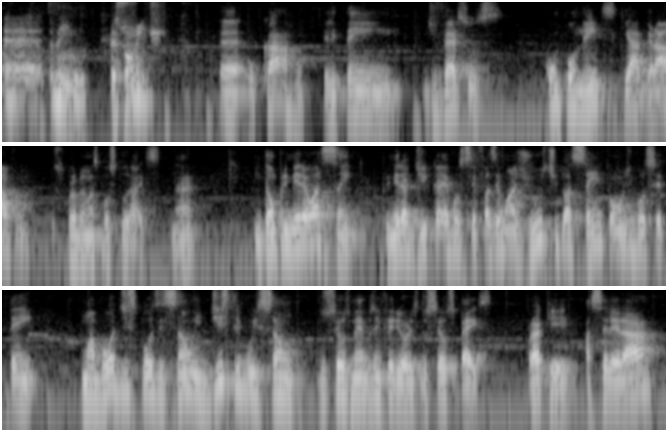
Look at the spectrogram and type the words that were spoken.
é, também pessoalmente? É, o carro ele tem diversos componentes que agravam os problemas posturais, né? Então, o primeiro é o assento. A primeira dica é você fazer um ajuste do assento onde você tem uma boa disposição e distribuição dos seus membros inferiores, dos seus pés. Para quê? Acelerar,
